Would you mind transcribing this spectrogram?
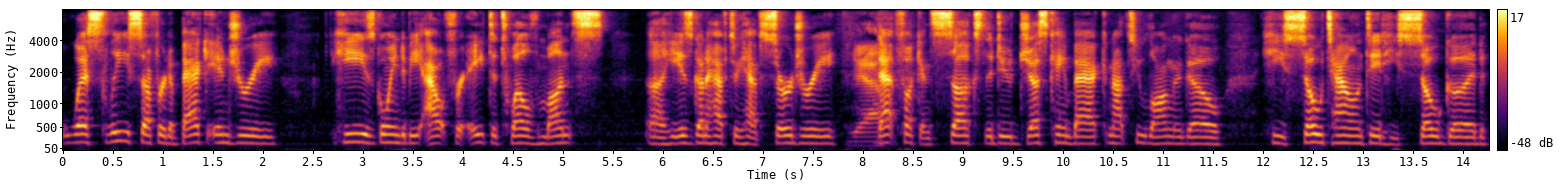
Wes Lee suffered a back injury. He's going to be out for 8 to 12 months. Uh, he is going to have to have surgery. Yeah. That fucking sucks. The dude just came back not too long ago. He's so talented. He's so good.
